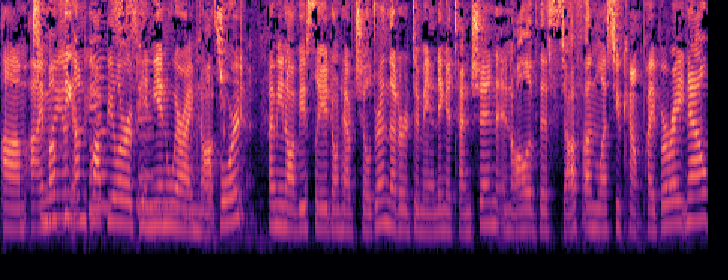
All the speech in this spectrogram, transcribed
Um, I'm of the unpopular opinion where I'm not bored. I mean, obviously, I don't have children that are demanding attention and all of this stuff, unless you count Piper right now,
